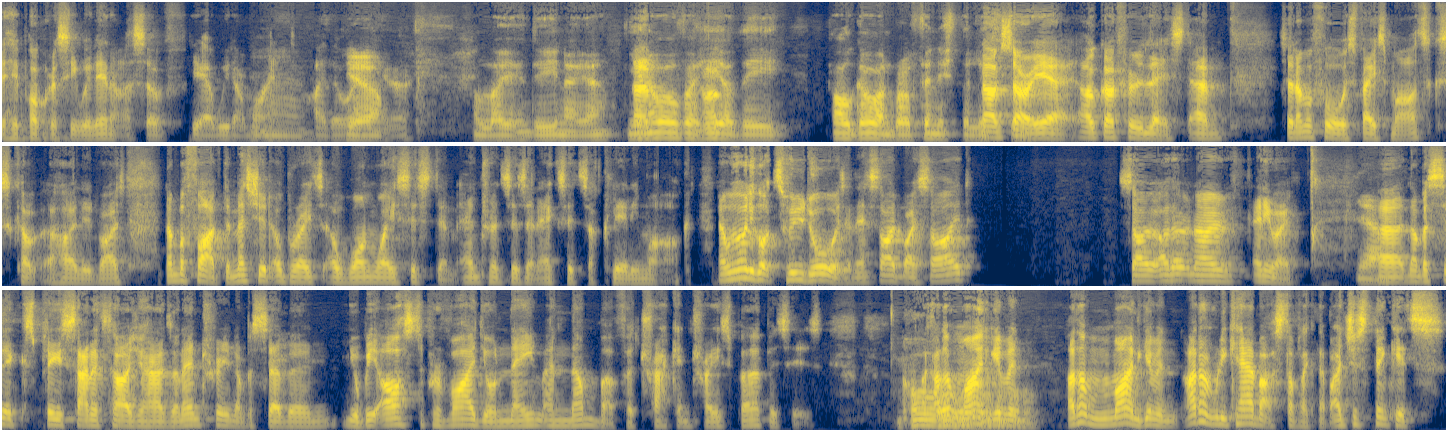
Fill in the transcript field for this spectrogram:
the hypocrisy within us of yeah we don't mind Mm, either way yeah. you know? Allah yahdina, yeah. You Um, know, over I'll- here, the. Oh, go on, bro. Finish the list. no sorry yeah i'll go through the list um so number four was face masks, highly advised. Number five, the masjid operates a one-way system. Entrances and exits are clearly marked. Now we've only got two doors and they're side by side. So I don't know. Anyway, Yeah. Uh, number six, please sanitize your hands on entry. Number seven, you'll be asked to provide your name and number for track and trace purposes. I don't mind giving- Oh, I don't mind giving, I don't really care about stuff like that, but I just think it's like,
